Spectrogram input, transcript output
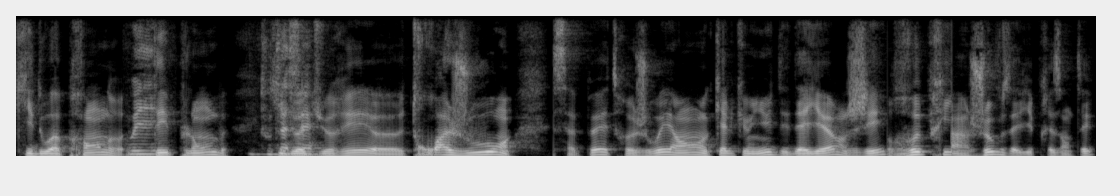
qui doit prendre des plombes, qui doit durer euh, trois jours. Ça peut être joué en quelques minutes. Et d'ailleurs, j'ai repris un jeu que vous aviez présenté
